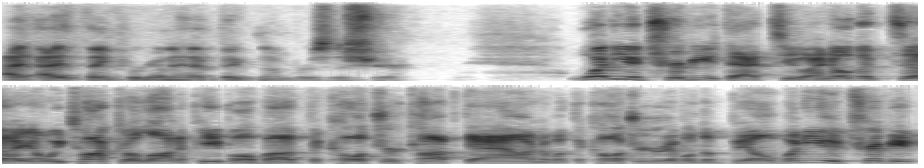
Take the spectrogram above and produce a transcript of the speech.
I, I, think we're going to have big numbers this year. What do you attribute that to? I know that uh, you know we talked to a lot of people about the culture top down and what the culture you're able to build. What do you attribute,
